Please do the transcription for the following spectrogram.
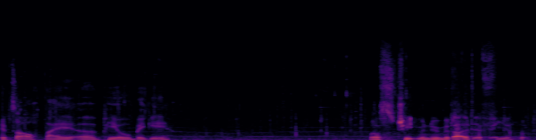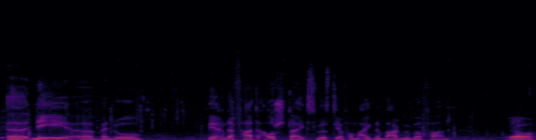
Gibt's auch bei äh, POBG. Was? Cheat-Menü mit Alt F4? Äh, nee, äh, wenn du während der Fahrt aussteigst, wirst du ja vom eigenen Wagen überfahren. Ja. Und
